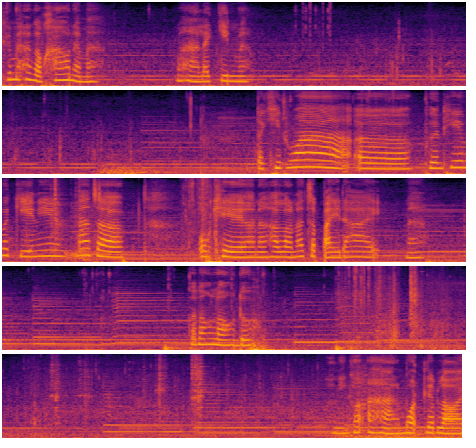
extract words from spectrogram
ขึ้นมาทำกับข้าวหน่อยมา มาหาอะไรกินมา แต่คิดว่าเออพื้นที่เมื่อกี้นี่น่าจะโอเคแล้วนะคะ เราน่าจะไปได้นะ ก็ต้องลองดู อันนี้ก็อาหารหมดเรียบร้อย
